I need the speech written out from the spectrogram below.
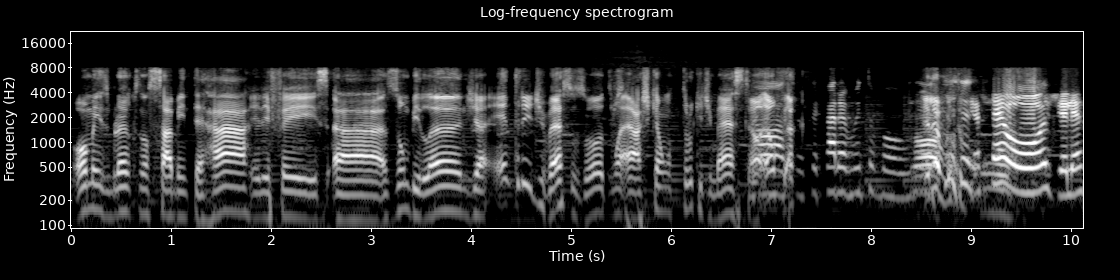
Homens Brancos Não Sabem Enterrar, ele fez a Zumbilândia, entre diversos outros. Acho que é um truque de mestre. É um- Nossa, esse cara é muito bom. ele é muito E bom. até hoje ele é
